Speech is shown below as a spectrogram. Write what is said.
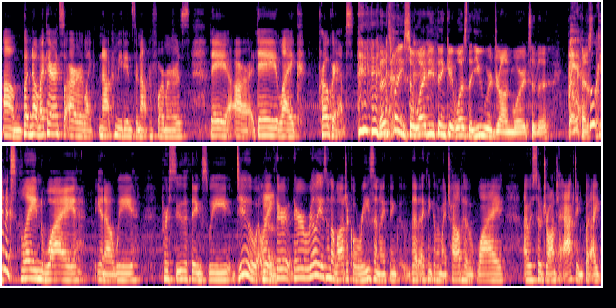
Um, but no, my parents are like not comedians; they're not performers. They are they like programs. That's funny. So why do you think it was that you were drawn more to the that kind of Who stuff? can explain why you know we pursue the things we do? Like Yeah. there there really isn't a logical reason. I think that I think of in my childhood of why I was so drawn to acting, but I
